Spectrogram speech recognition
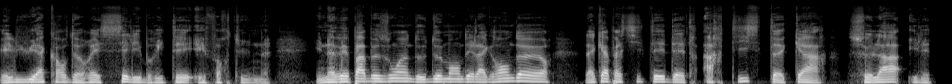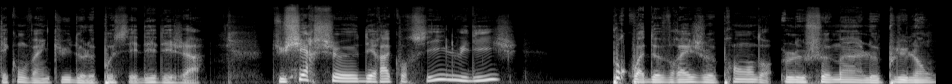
et lui accorderait célébrité et fortune. Il n'avait pas besoin de demander la grandeur, la capacité d'être artiste, car cela, il était convaincu de le posséder déjà. Tu cherches des raccourcis, lui dis-je? Pourquoi devrais-je prendre le chemin le plus long?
